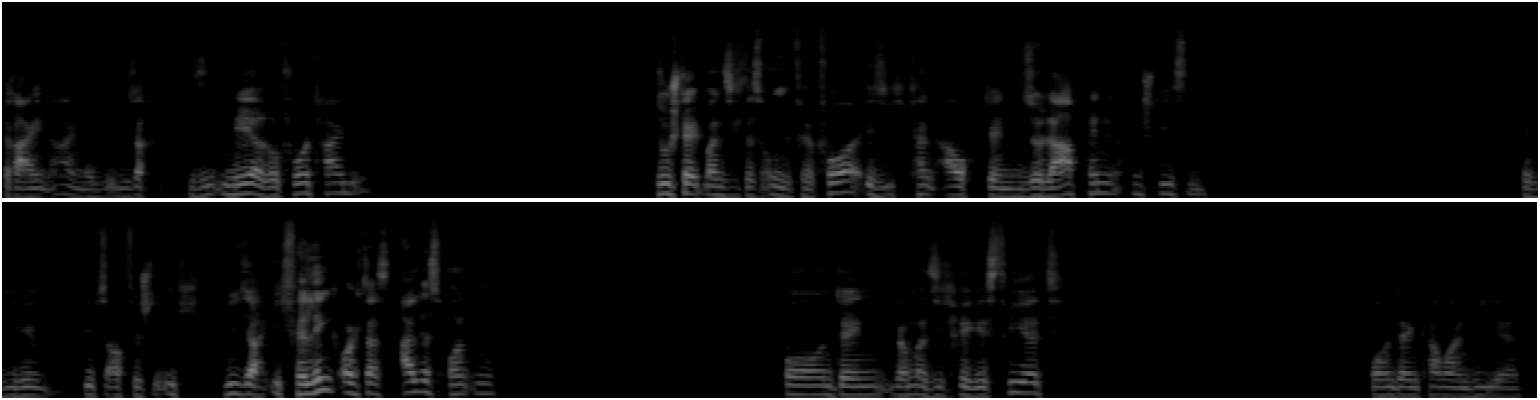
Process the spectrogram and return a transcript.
Drei in ein. Also wie gesagt, es sind mehrere Vorteile. So stellt man sich das ungefähr vor. Also ich kann auch den Solarpanel anschließen. Also hier gibt es auch verschiedene. Ich, wie gesagt, ich verlinke euch das alles unten. Und dann, wenn man sich registriert, und dann kann man hier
